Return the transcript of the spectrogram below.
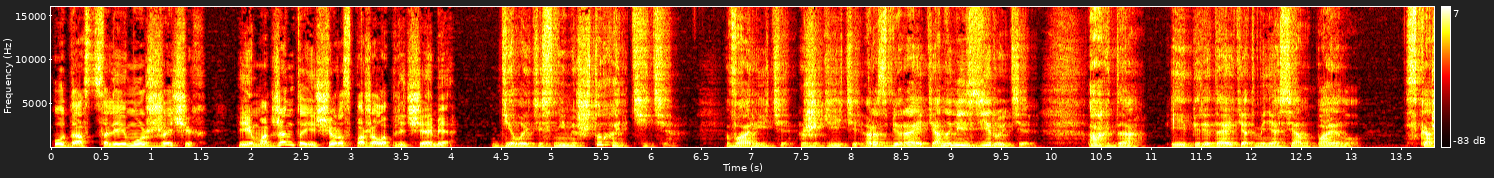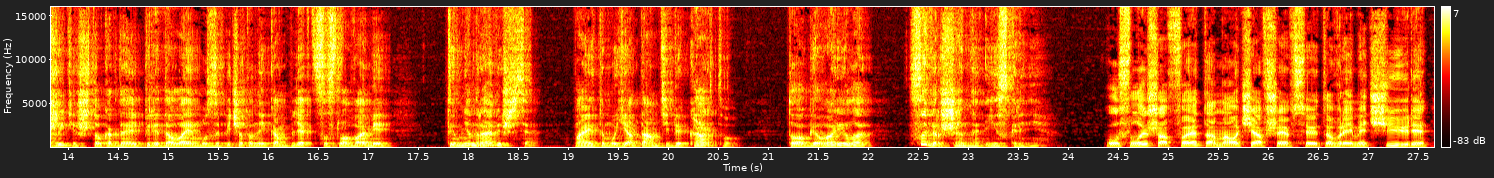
удастся ли ему сжечь их, и Маджента еще раз пожала плечами. «Делайте с ними что хотите. Варите, жгите, разбирайте, анализируйте. Ах да, и передайте от меня Сиан Пайлу. Скажите, что когда я передала ему запечатанный комплект со словами «Ты мне нравишься, поэтому я дам тебе карту», то говорила совершенно искренне. Услышав это, молчавшая все это время Чиури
